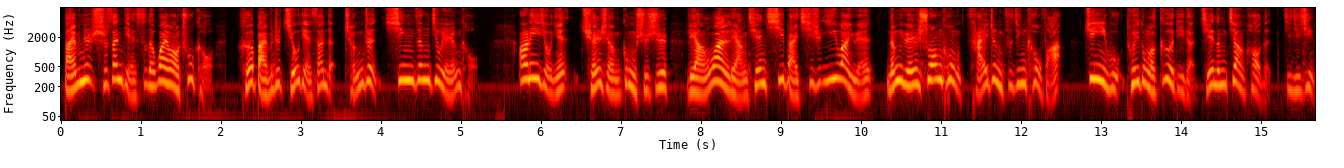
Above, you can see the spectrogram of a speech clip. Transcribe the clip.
百分之十三点四的外贸出口和百分之九点三的城镇新增就业人口。二零一九年，全省共实施两万两千七百七十一万元能源双控财政资金扣罚，进一步推动了各地的节能降耗的积极性。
